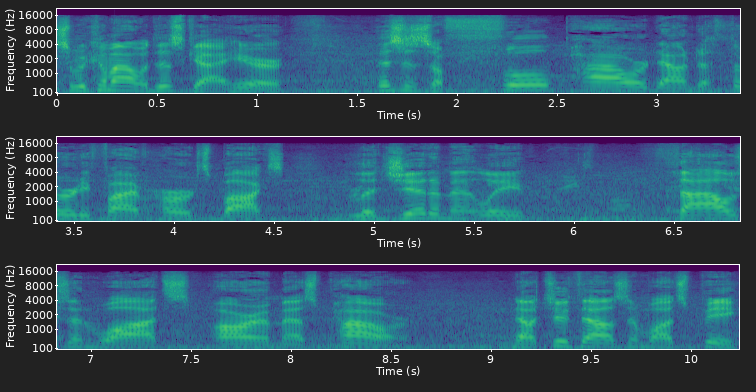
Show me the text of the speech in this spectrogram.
So we come out with this guy here. This is a full power down to 35 hertz box, legitimately 1,000 watts RMS power. Now, 2,000 watts peak.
